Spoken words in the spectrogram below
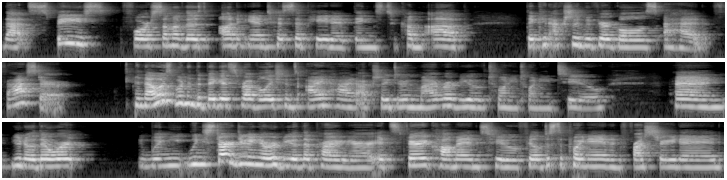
that space for some of those unanticipated things to come up that can actually move your goals ahead faster. And that was one of the biggest revelations I had actually during my review of 2022. And you know, there were when you when you start doing a review of the prior year, it's very common to feel disappointed and frustrated.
